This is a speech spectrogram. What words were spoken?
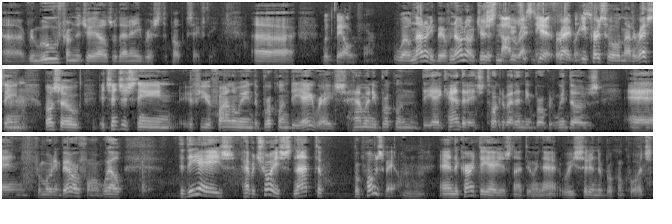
uh, removed from the jails without any risk to public safety. Uh, with bail reform. Well, not only bail, reform no, no, just, Just not arresting Yeah, first right. place. First of all, not arresting. Also, it's interesting if you're following the Brooklyn DA race, how many Brooklyn DA candidates are talking about ending broken windows and promoting bail reform. Well, the DAs have a choice not to propose bail, and the current DA is not doing that. We sit in the Brooklyn courts,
